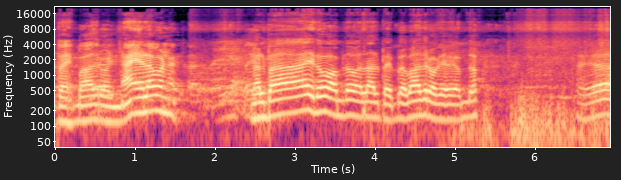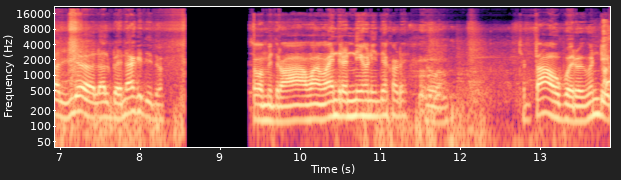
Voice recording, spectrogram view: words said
ભાઈ, બાદરો ના લાવો ને. લાલભાઈ દો આમ દો લાલભાઈ, બાદરો આમ દો લ્યો લાલભાઈ નાખી દીધો. તો મિત્રો, આ વાંદરા નિહણી દેખાડે. ત્યાં ઊભો રહ્યો, વંડી.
